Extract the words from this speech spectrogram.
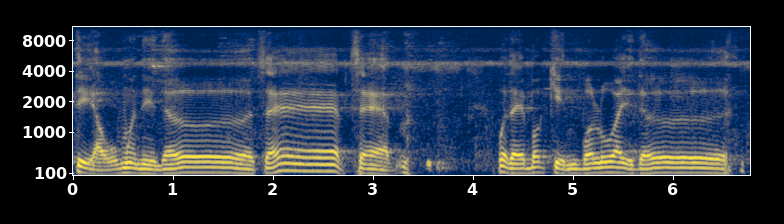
เตี๋ยวมื้อนี้เด้อแซ่บแซ่บ ผู้ใดบ่กินบ่รวยเด้อ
